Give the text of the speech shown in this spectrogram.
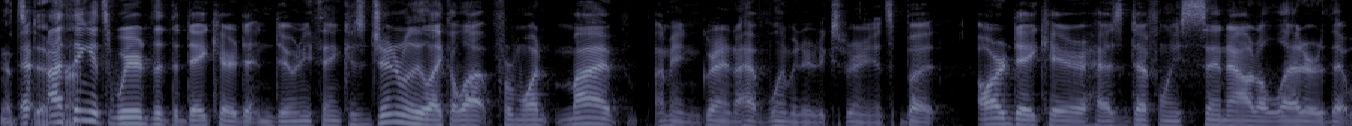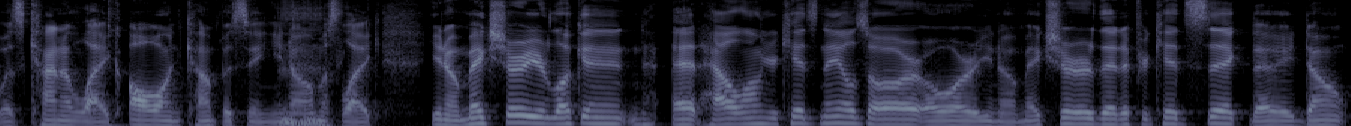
That's I- different. I think it's weird that the daycare didn't do anything because generally, like a lot from what my, I mean, granted, I have limited experience, but our daycare has definitely sent out a letter that was kind of like all encompassing, you know, Mm-hmm. almost like, you know, make sure you're looking at how long your kids' nails are, or you know, make sure that if your kid's sick, they don't,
